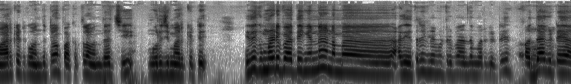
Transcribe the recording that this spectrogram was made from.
மார்க்கெட்டுக்கு வந்துட்டோம். பக்கத்தில் வந்தாச்சு முறிஞ்சி மார்க்கெட்டு இதுக்கு முன்னாடி பார்த்தீங்கன்னா நம்ம அது எத்தனை கிலோமீட்டர் அந்த மார்க்கெட்டு பத்தா கிட்டயா?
